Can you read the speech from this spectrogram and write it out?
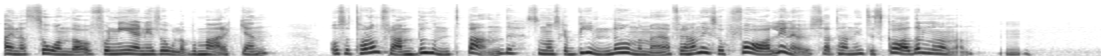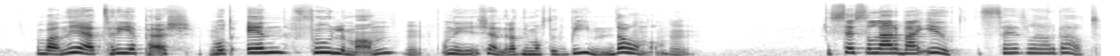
Ainas son då får ner Nils-Olof på marken. Och så tar de fram buntband som de ska binda honom med. För han är så farlig nu så att han inte skadar någon annan. De bara, ni är tre pers mot en full man. Och ni känner att ni måste binda honom. It says a lot about you. It says a lot about.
